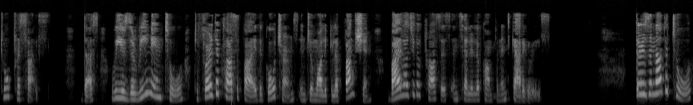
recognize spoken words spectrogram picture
too precise. Thus, we use the rename tool to further classify the Go terms into molecular function, biological process, and cellular component categories. There is another tool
